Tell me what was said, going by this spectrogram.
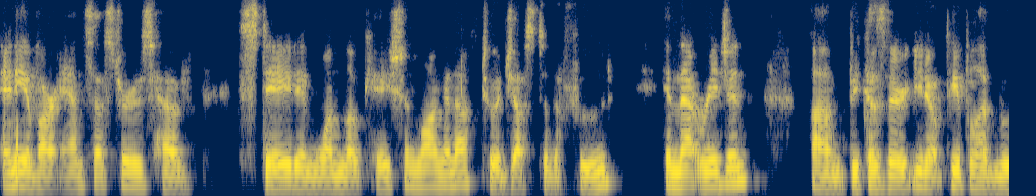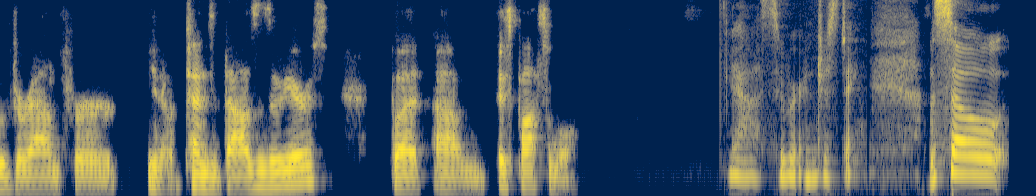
any of our ancestors have stayed in one location long enough to adjust to the food in that region um, because they're you know people have moved around for you know tens of thousands of years but um, it's possible. Yeah, super interesting. So,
